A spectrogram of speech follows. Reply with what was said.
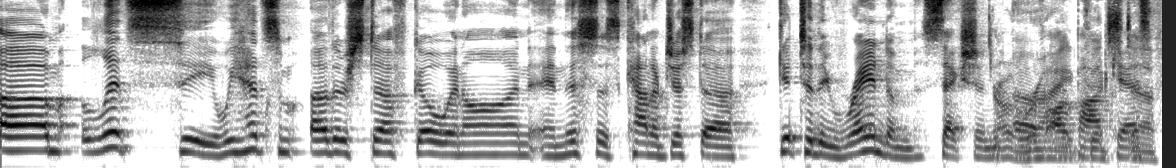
Um, let's see. We had some other stuff going on, and this is kind of just a get to the random section of our right, good podcast.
